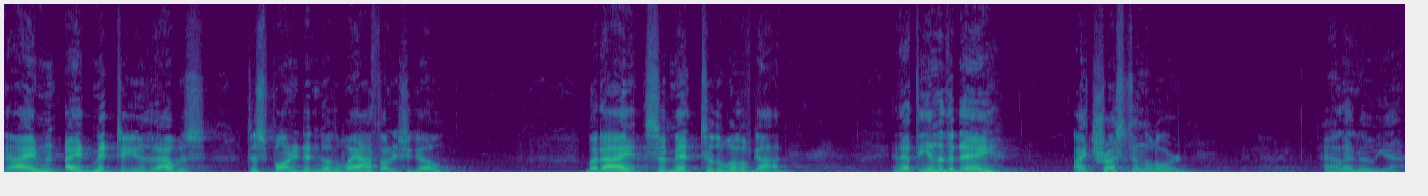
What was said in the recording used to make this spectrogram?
Now, I, I admit to you that I was disappointed, it didn't go the way I thought it should go, but I submit to the will of God. And at the end of the day, I trust in the Lord. Hallelujah.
